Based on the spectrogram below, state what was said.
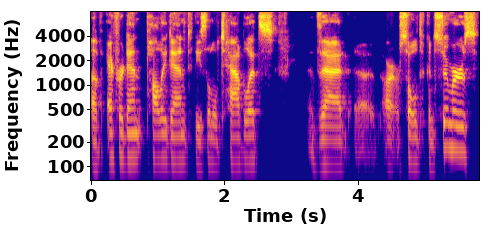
of Efferdent, Polydent, these little tablets that uh, are sold to consumers.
